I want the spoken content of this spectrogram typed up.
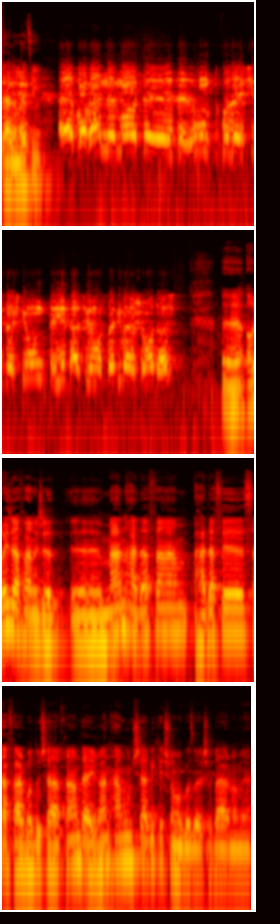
سلامتی. واقعا ما اون گزارشی داشتیم اون یه تاثیر مثبتی برای شما داشت. آقای جعفر اه، من هدفم هدف سفر با دوچرخم دقیقا همون شبی که شما گزارش برنامه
